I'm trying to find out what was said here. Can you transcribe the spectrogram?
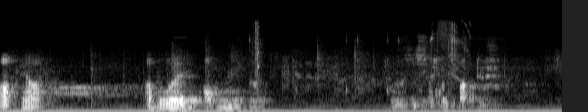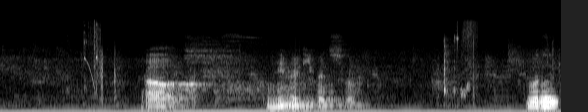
Ach ja. Obwohl, auch nicht. Das ist nicht praktisch. Ja, nehmen wir die mit. Ne? Nur die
